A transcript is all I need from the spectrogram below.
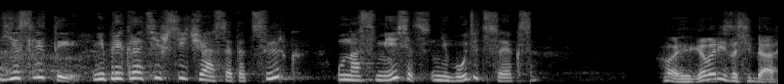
Если ты не прекратишь сейчас этот цирк, у нас месяц не будет секса. Ой, говори за себя.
